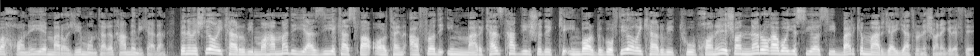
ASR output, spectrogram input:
و خانه مراجع منتقد حمله می کردن. به نوشته آقای کروبی محمد یزدی یک از فعالترین افراد این مرکز تبدیل شده که این بار به گفته آقای کروبی توپخانهشان نه رقبای سیاسی بلکه مرجعیت رو نشانه گرفته.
